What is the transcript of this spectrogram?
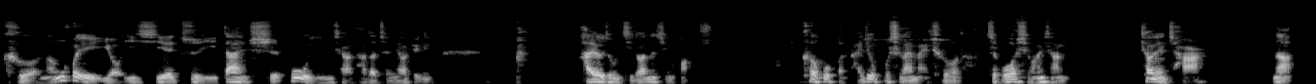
可能会有一些质疑，但是不影响他的成交决定。还有一种极端的情况，客户本来就不是来买车的，只不过喜欢想挑点茬儿，那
